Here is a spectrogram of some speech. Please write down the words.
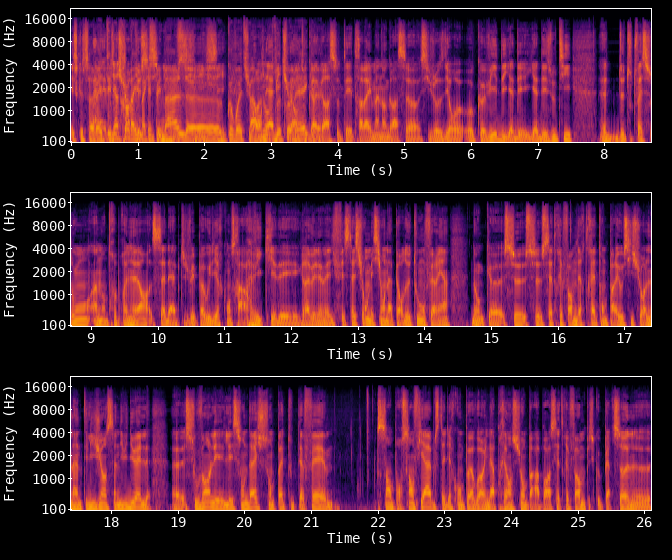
Est-ce que ça va Bah, être que c'est maximal, pénible, euh, si, si. covoiturage Bah, on est habitué en tout cas grâce au télétravail maintenant grâce euh, si j'ose dire au, au Covid il y a des il y a des outils Euh, de toute façon un entrepreneur s'adapte je vais pas vous dire qu'on sera ravi qu'il y ait des grèves et des manifestations mais si on a peur de tout on fait rien donc euh, ce, ce- cette réforme des retraites on parlait aussi sur l'intelligence individuelle Euh, souvent les, les sondages sont pas tout à fait 100% fiable, c'est-à-dire qu'on peut avoir une appréhension par rapport à cette réforme puisque personne euh,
